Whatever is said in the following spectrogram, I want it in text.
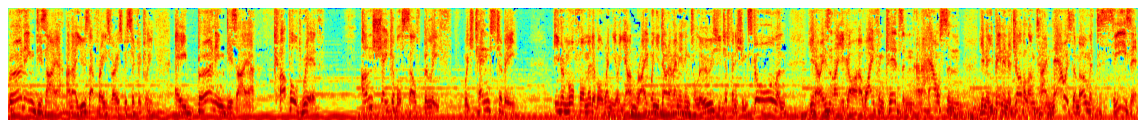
burning desire, and I use that phrase very specifically, a burning desire coupled with unshakable self belief, which tends to be even more formidable when you're young, right? When you don't have anything to lose, you're just finishing school and, you know, it isn't like you got a wife and kids and, and, a house and, you know, you've been in a job a long time. Now is the moment to seize it.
